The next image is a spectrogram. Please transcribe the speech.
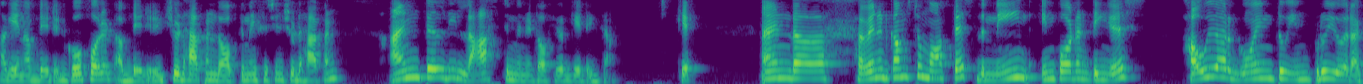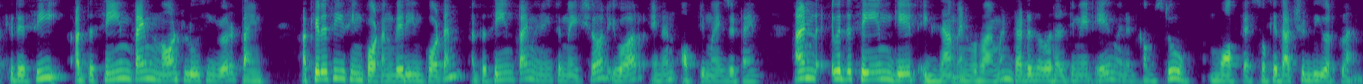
again update it, go for it, update it. It should happen, the optimization should happen until the last minute of your gate exam. Okay. And uh, when it comes to mock test, the main important thing is how you are going to improve your accuracy at the same time not losing your time. Accuracy is important, very important. At the same time, you need to make sure you are in an optimized time. And with the same gate exam environment, that is our ultimate aim when it comes to mock tests. Okay, that should be your plan.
